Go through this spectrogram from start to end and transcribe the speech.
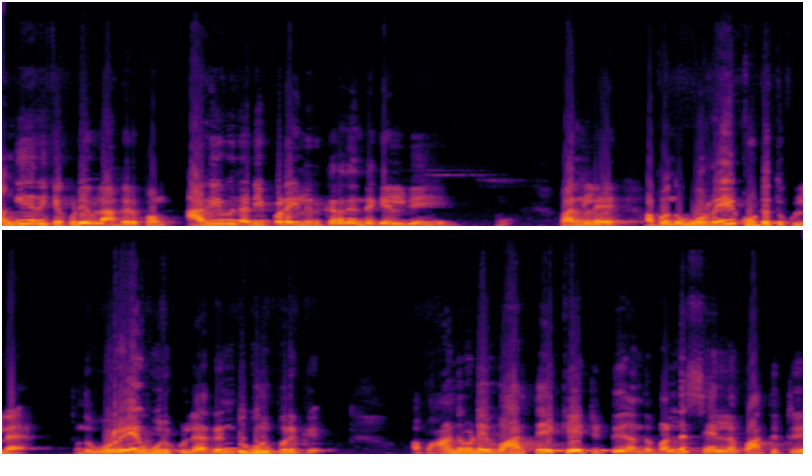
அங்கீகரிக்கக்கூடியவர்களாக இருப்போம். அறிவின் அடிப்படையில் இருக்கிறது இந்த கேள்வி? பாருங்களே அப்போ அந்த ஒரே கூட்டத்துக்குள்ள அந்த ஒரே ஊருக்குள்ள ரெண்டு குரூப் இருக்கு. அப்போ ஆண்டவருடைய வார்த்தையை கேட்டுட்டு அந்த வல்ல செயலில் பார்த்துட்டு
